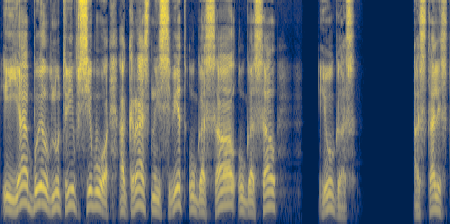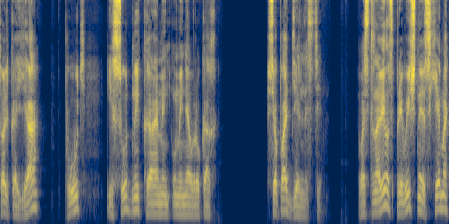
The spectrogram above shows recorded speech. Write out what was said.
и я был внутри всего, а красный свет угасал, угасал и угас. Остались только я, путь и судный камень у меня в руках. Все по отдельности. Восстановилась привычная схема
